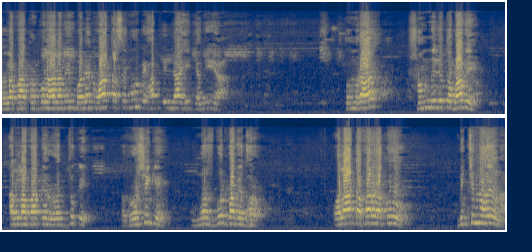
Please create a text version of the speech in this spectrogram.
আল্লাহ পাক রব্বুল আলমিন বলেন, ওয়া তাসিমু বিহাবলিল্লাহি জামিয়া। তোমরা সম্মিলিতভাবে আল্লাহ পাকের রজ্জুকে, রশিকে মজবুতভাবে ধরো। ওলা তফার রাখু বিচ্ছিন্ন হয়েও না।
